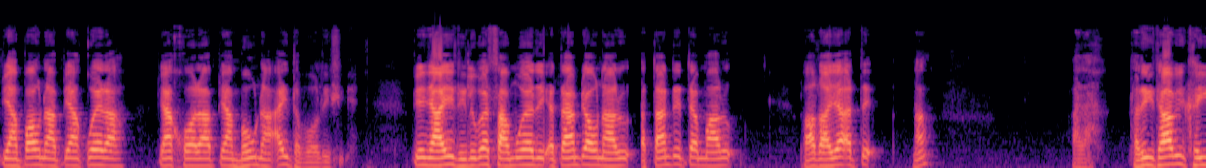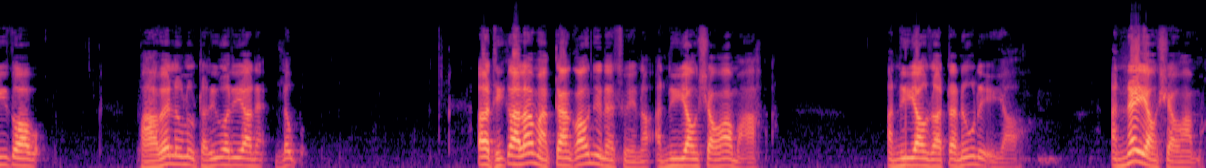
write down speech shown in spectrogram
ပြန်ပေါင်းတာပြန်ကွဲတာပြန်ခေါ်တာပြန်မုံတာအဲ့သဘောလေးရှိတယ်ပညာရေးဒီလိုပဲစာမွဲတွေအတန်းပြောင်းတာတို့အတန်းတက်တက်မှာတို့ ဘာသာရအစ်စ်နော်ဟာလားသတိထားပြီးခရီးသွားပေါ့ဘာပဲလုပ်လို့သတိဝရိယနဲ့လုပ်ပေါ့အဲ့ဒီကာလမှာကံကောင်းနေတယ်ဆိုရင်တော့အနီရောင်ရှောင်ရမှာအနီရောင်ဆိုတာတနှုံးနေအရောင်အနက်ရောင်ရှောင်ရမှာ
